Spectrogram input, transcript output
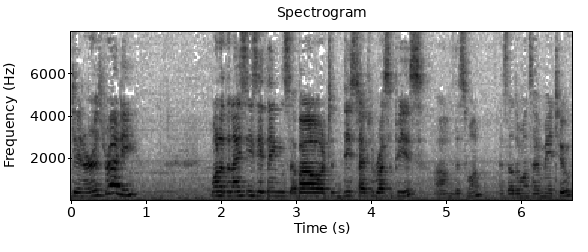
Dinner is ready. One of the nice easy things about these types of recipes, um, this one, as other ones I've made too,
